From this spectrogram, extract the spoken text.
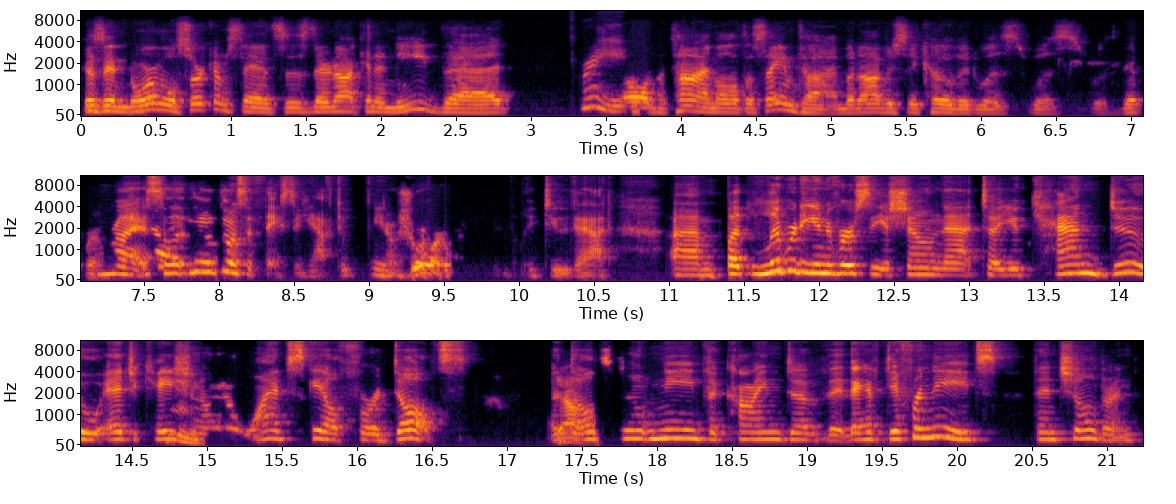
Because in normal circumstances, they're not going to need that right all the time, all at the same time. But obviously, COVID was was was different. Right. So you know, those are things that you have to you know sure. Really do that. Um, but Liberty University has shown that uh, you can do education hmm. on a wide scale for adults. Adults yeah. don't need the kind of they have different needs than children,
